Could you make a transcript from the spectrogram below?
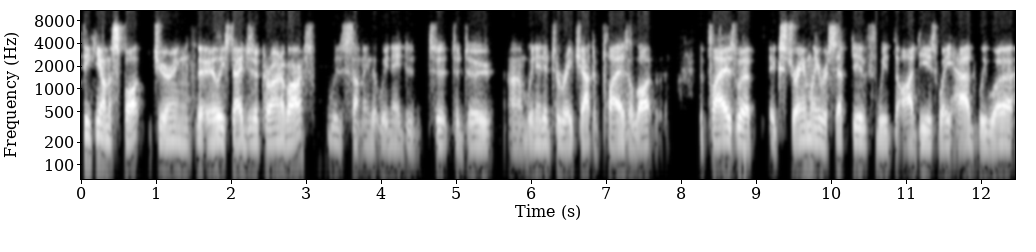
Thinking on the spot during the early stages of coronavirus was something that we needed to, to do. Um, we needed to reach out to players a lot. The players were extremely receptive with the ideas we had. We were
